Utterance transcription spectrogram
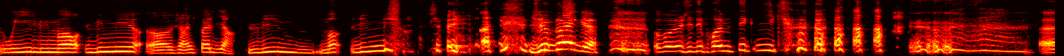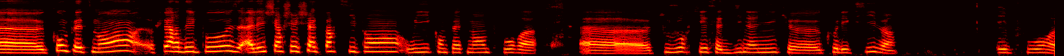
oui, l'humour, l'humour, oh, j'arrive pas à le dire. L'humour, l'humour, je bug. Oh, j'ai des problèmes techniques. Euh, complètement. Faire des pauses, aller chercher chaque participant, oui, complètement, pour euh, toujours qu'il y ait cette dynamique euh, collective et pour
